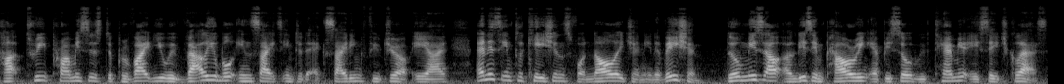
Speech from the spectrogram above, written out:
Part 3 promises to provide you with valuable insights into the exciting future of AI and its implications for knowledge and innovation. Don't miss out on this empowering episode with Tamir Shklaz.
